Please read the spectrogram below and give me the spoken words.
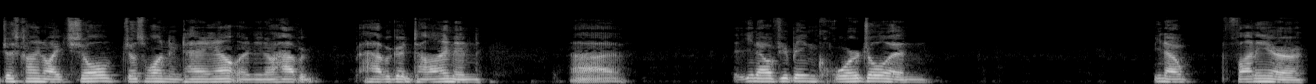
just kind of like chill, just wanting to hang out and you know have a have a good time, and uh, you know if you're being cordial and you know funny or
